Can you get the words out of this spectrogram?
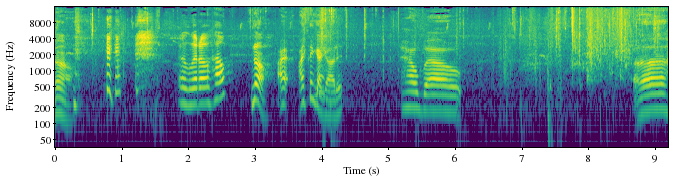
Oh. A little help? No, I, I think I got it. How about... Uh,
